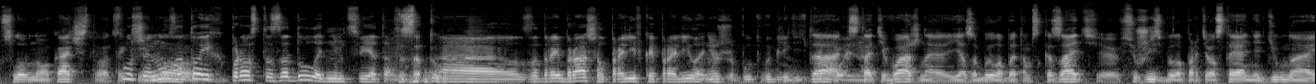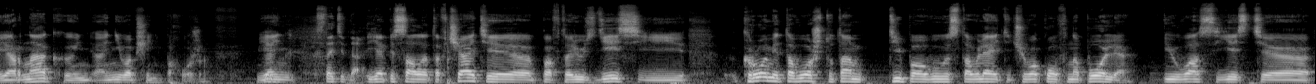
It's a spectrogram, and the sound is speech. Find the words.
условного качества. Слушай, такие, ну но- зато их просто задул одним цветом. Задул. А, задрайбрашил, проливкой пролил, они уже будут выглядеть Да, прикольно. кстати, важно, я забыл об этом сказать. э, Всю жизнь было противостояние Дюна и Арнак, они вообще не похожи. Я, Ну, Кстати, да. я писал это в чате, повторю здесь, и кроме того, что там типа вы выставляете чуваков на поле, и у вас есть э,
